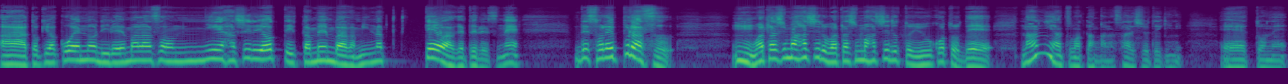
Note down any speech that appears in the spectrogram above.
ああ、時は公園のリレーマラソンに走るよって言ったメンバーがみんな手を挙げてですね。で、それプラス、うん、私も走る、私も走るということで、何人集まったんかな、最終的に。えーっとね、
